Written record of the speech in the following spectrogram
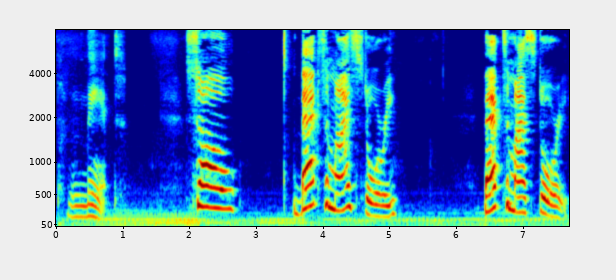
plant. So, back to my story. Back to my story.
